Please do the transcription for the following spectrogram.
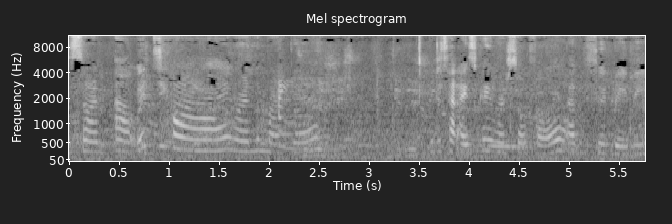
So I'm out with Ty. We're in the market. We just had ice cream. We're so full. I have a food baby.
